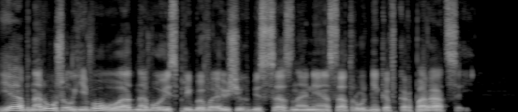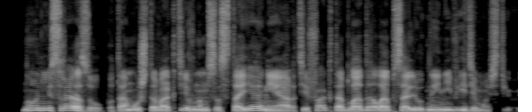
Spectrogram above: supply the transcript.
Я обнаружил его у одного из пребывающих без сознания сотрудников корпораций. Но не сразу, потому что в активном состоянии артефакт обладал абсолютной невидимостью.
